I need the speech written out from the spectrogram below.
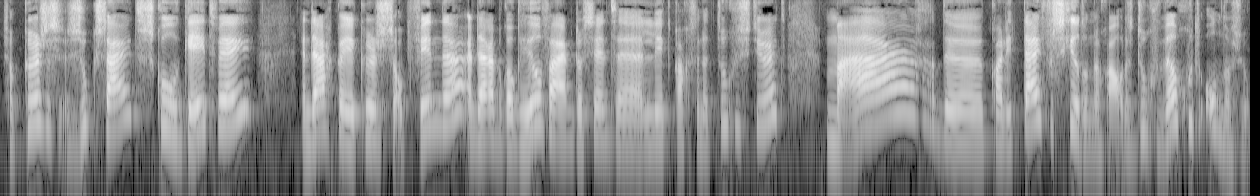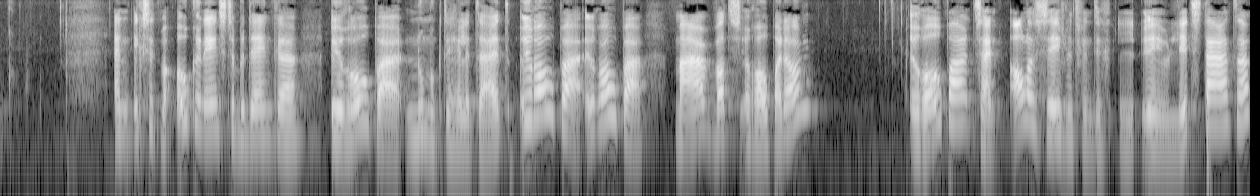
zo'n cursuszoeksite, School Gateway. En daar kun je cursussen op vinden. En daar heb ik ook heel vaak docenten en leerkrachten naartoe gestuurd. Maar de kwaliteit verschilde nogal. Dus doe wel goed onderzoek. En ik zit me ook ineens te bedenken: Europa noem ik de hele tijd. Europa, Europa. Maar wat is Europa dan? Europa zijn alle 27 EU-lidstaten,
